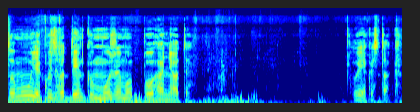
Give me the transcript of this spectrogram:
тому якусь годинку можемо поганяти. Ой, якось так.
